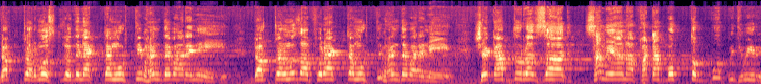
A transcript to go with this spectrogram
ডক্টর মুসলুদ্দিন একটা মূর্তি ভাঙতে পারেনি। ডক্টর মুজাফর একটা মূর্তি ভাঙতে পারেনি। শেখ আব্দুর রাজ্জাক, সামিয়ানা ফাটা বক্তব্য পৃথিবীর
